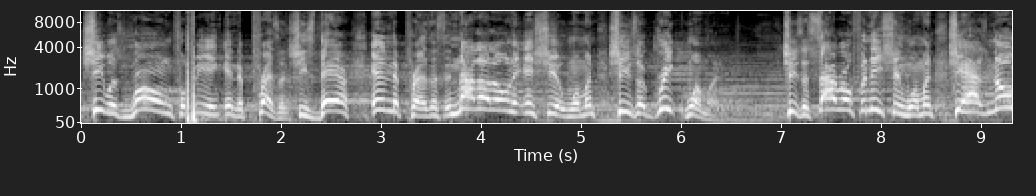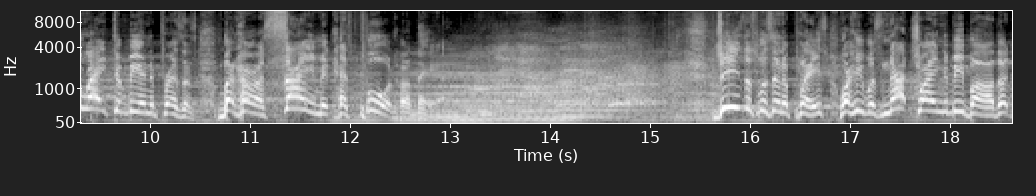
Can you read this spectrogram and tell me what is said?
she was wrong for being in the presence. She's there in the presence, and not only is she a woman, she's a Greek woman. She's a Syrophoenician woman. She has no right to be in the presence, but her assignment has pulled her there. Jesus was in a place where he was not trying to be bothered.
